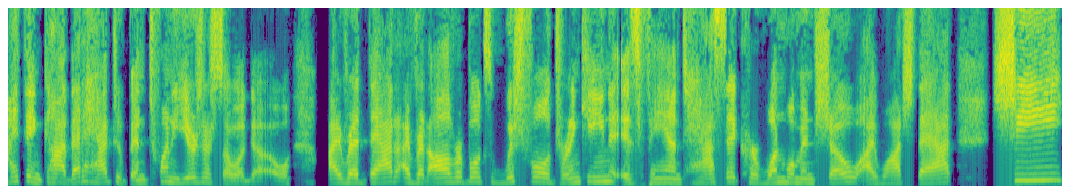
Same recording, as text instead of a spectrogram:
I think, God, that had to have been 20 years or so ago. I read that. I've read all of her books. Wishful Drinking is fantastic. Her one woman show, I watched that. She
